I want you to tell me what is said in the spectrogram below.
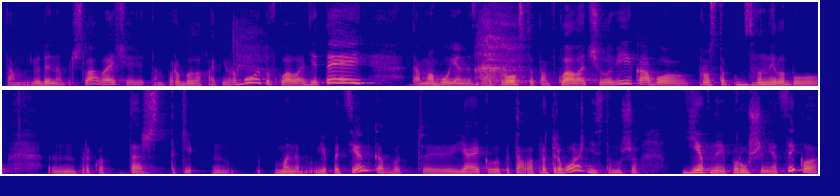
там людина прийшла ввечері, там поробила хатню роботу, вклала дітей, там, або я не знаю, просто там вклала чоловіка, або просто дзвонила, бо, наприклад, теж такі. В мене є пацієнтка, от е, я її коли питала про тривожність, тому що є в неї порушення цикла,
